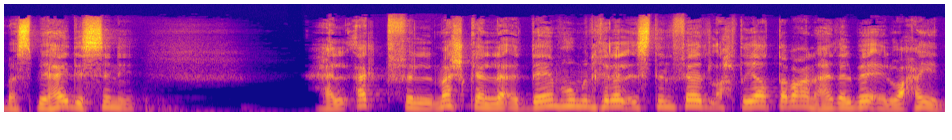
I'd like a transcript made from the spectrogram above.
بس بهيدي السنة هالقد في المشكل لقدام هو من خلال استنفاد الأحتياط تبعنا؟ هذا الباقي الوحيد.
